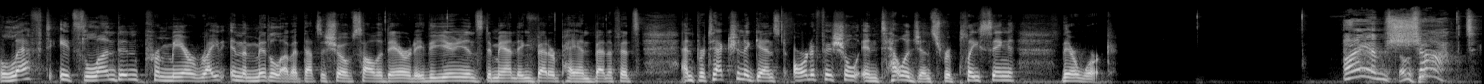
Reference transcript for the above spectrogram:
left its London premiere right in the middle of it. That's a show of solidarity. The union's demanding better pay and benefits and protection against artificial intelligence replacing their work. I am shocked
